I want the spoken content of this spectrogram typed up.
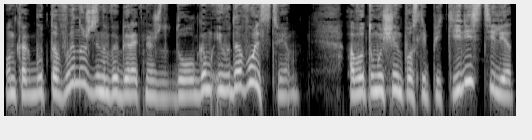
Он как будто вынужден выбирать между долгом и удовольствием. А вот у мужчин после 50 лет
